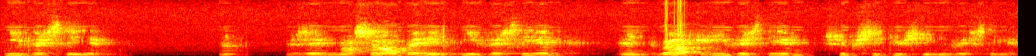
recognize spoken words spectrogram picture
investeren. We zijn massaal beginnen investeren en welke investering? Substitutie-investering.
